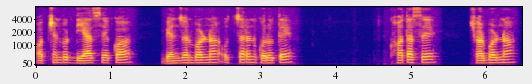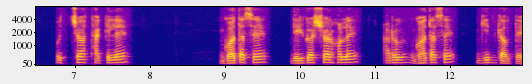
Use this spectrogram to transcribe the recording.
অপশ্যনবোৰ দিয়া আছে ক ব্যঞ্জন বৰ্ণ উচ্চাৰণ কৰোঁতে। খত আছে স্বৰবৰ্ণ উচ্চ থাকিলে। গত আছে দীৰ্ঘস্বৰ হ'লে। আৰু ঘট আছে গীত গাওঁতে।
